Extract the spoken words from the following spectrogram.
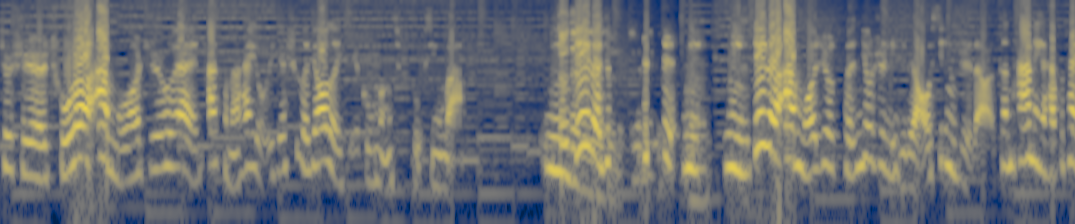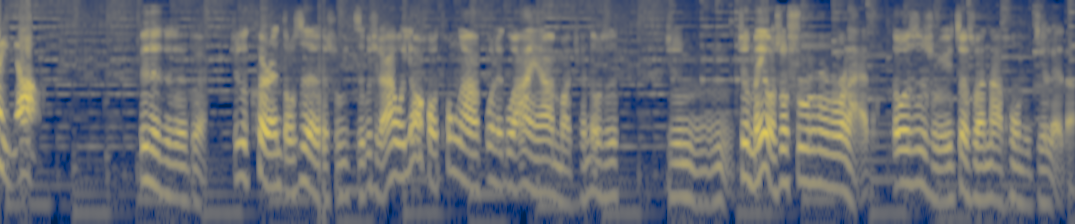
就是除了按摩之外，它可能还有一些社交的一些功能属性吧。你这个就是你你这个按摩就纯就是理疗性质的，跟他那个还不太一样。对对对对对，就是客人都是属于直不起来，我腰好痛啊，过来给我按一按吧，全都是就就没有说舒舒服服来的，都是属于这酸那痛的进来的。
